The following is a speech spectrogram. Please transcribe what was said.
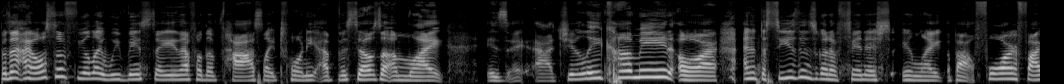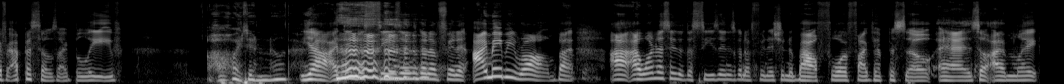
but then I also feel like we've been saying that for the past like 20 episodes. So I'm like, is it actually coming? Or and the season's gonna finish in like about four or five episodes, I believe. Oh, I didn't know that. Yeah, I think the season's gonna finish. I may be wrong, but I, I want to say that the season is gonna finish in about four or five episodes, and so I'm like,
